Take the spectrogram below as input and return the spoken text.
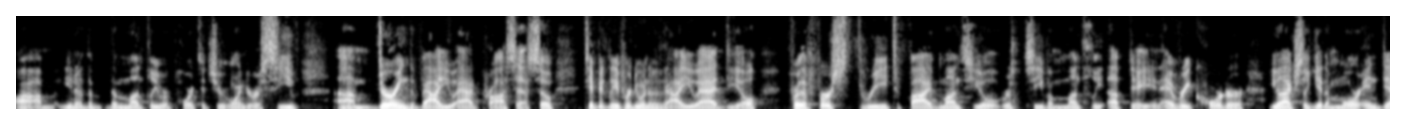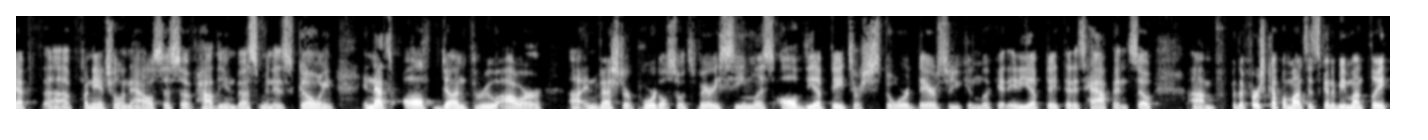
um, you know the the monthly reports that you're going to receive um, during the value add process. So typically, if we're doing a value add deal, for the first three to five months, you'll receive a monthly update. And every quarter, you'll actually get a more in depth uh, financial analysis of how the investment is going. And that's all done through our uh, investor portal. So it's very seamless. All of the updates are stored there so you can look at any update that has happened. So um, for the first couple months, it's going to be monthly.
